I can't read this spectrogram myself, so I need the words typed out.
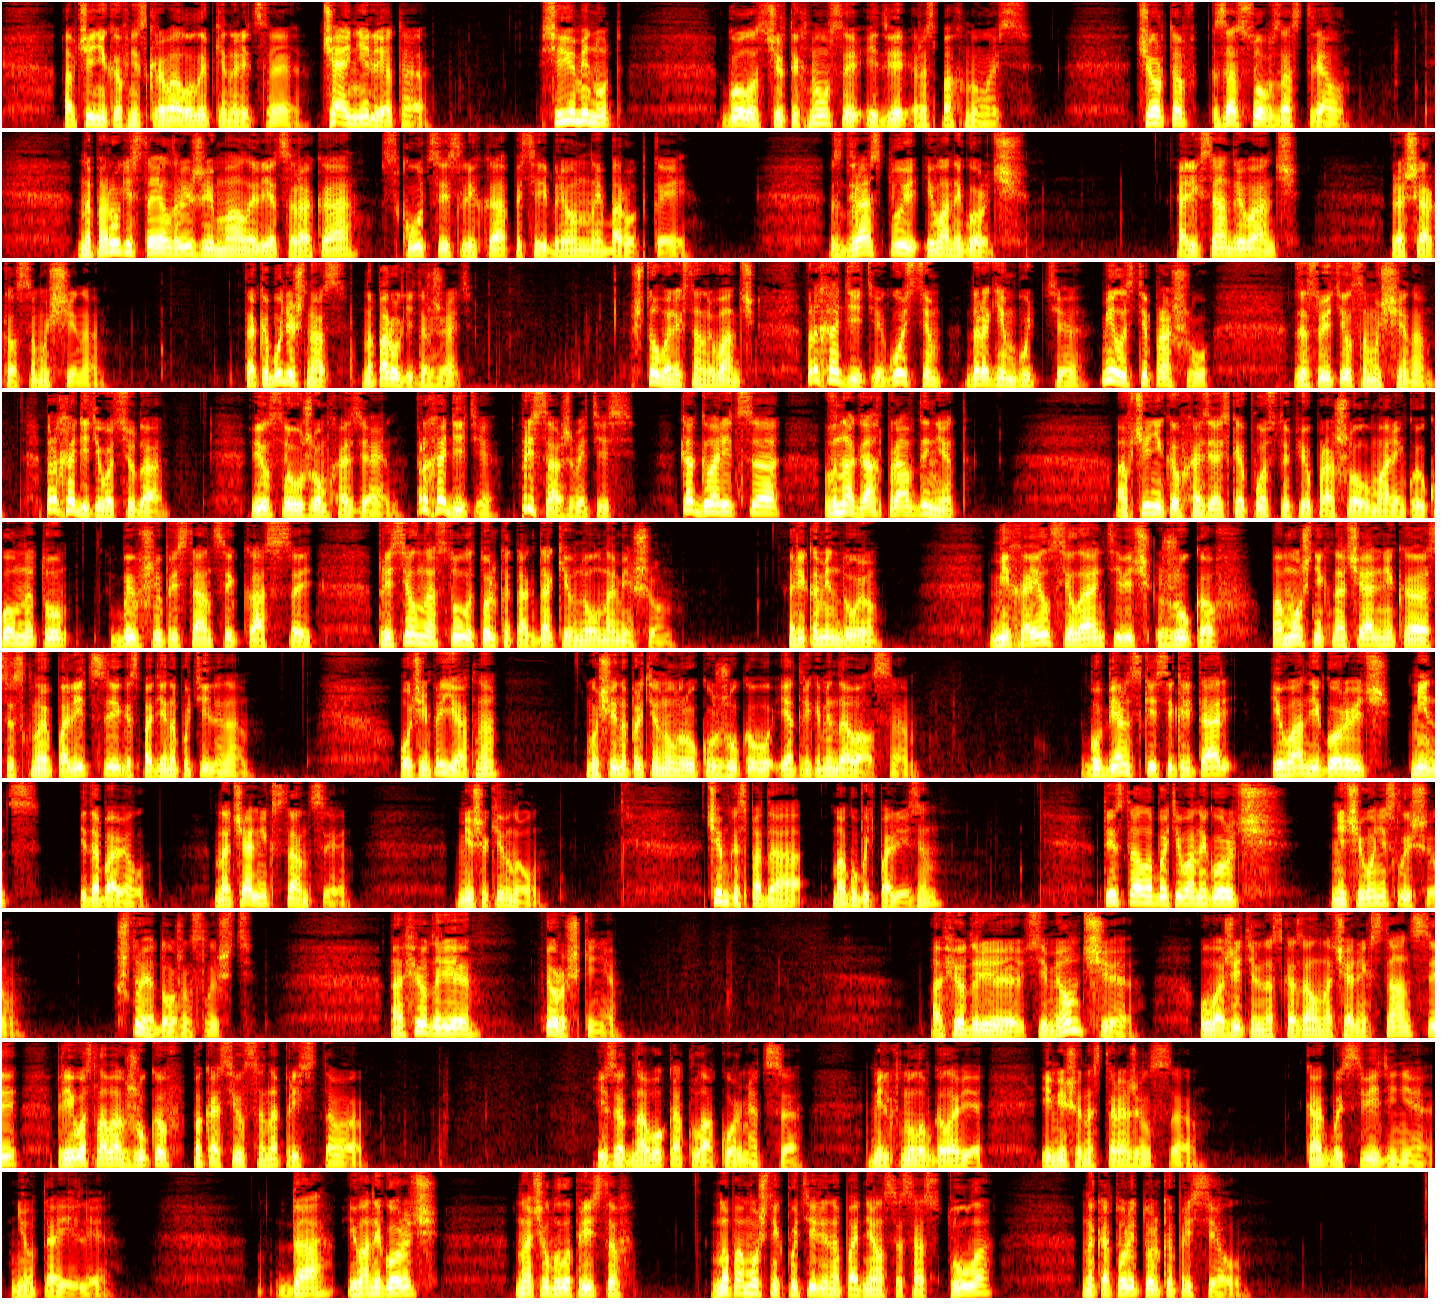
Овчинников не скрывал улыбки на лице. «Чай не лето!» «Сию минут!» Голос чертыхнулся, и дверь распахнулась. Чертов засов застрял. На пороге стоял рыжий малый лет сорока, с куцей слегка посеребренной бородкой. «Здравствуй, Иван Егорыч!» «Александр Иванович!» — расшаркался мужчина. «Так и будешь нас на пороге держать?» «Что вы, Александр Иванович, проходите, гостем дорогим будьте, милости прошу!» — засуетился мужчина. «Проходите вот сюда!» — вился ужом хозяин. «Проходите, присаживайтесь!» Как говорится, в ногах правды нет. Овчинников хозяйской поступью прошел в маленькую комнату, бывшую при станции кассой, присел на стул и только тогда кивнул на Мишу. «Рекомендую. Михаил Силантьевич Жуков, помощник начальника сыскной полиции господина Путилина». «Очень приятно». Мужчина протянул руку Жукову и отрекомендовался. «Губернский секретарь Иван Егорович Минц и добавил «начальник станции». Миша кивнул. «Чем, господа, могу быть полезен?» «Ты, стало быть, Иван Егорович, ничего не слышал». «Что я должен слышать?» «О Федоре Перышкине». «О Федоре Семеновиче?» — уважительно сказал начальник станции. При его словах Жуков покосился на пристава. Из одного котла кормятся, мелькнуло в голове, и Миша насторожился. Как бы сведения не утаили. «Да, Иван Егорыч», — начал было пристав, но помощник Путилина поднялся со стула, на который только присел.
